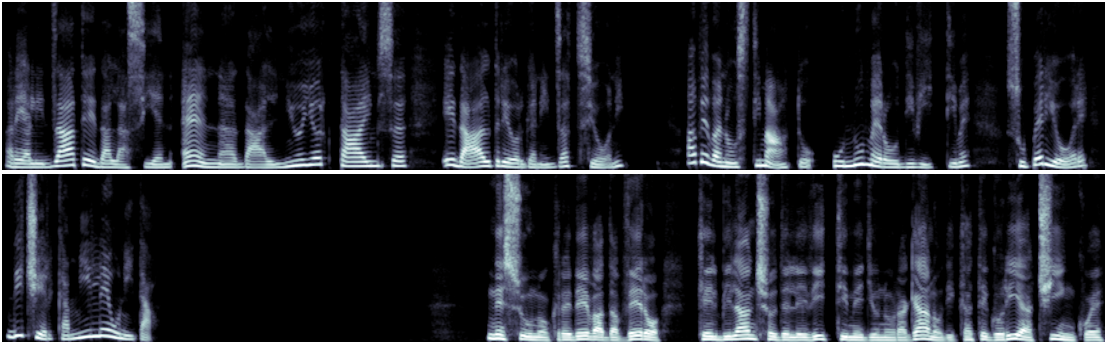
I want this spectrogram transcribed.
realizzate dalla CNN, dal New York Times e da altre organizzazioni avevano stimato un numero di vittime superiore di circa mille unità. Nessuno credeva davvero che il bilancio delle vittime di un uragano di categoria 5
